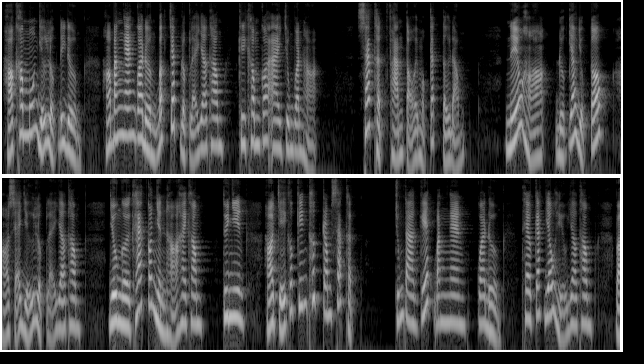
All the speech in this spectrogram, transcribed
họ không muốn giữ luật đi đường. Họ băng ngang qua đường bất chấp luật lệ giao thông khi không có ai chung quanh họ. Xác thịt phạm tội một cách tự động. Nếu họ được giáo dục tốt, họ sẽ giữ luật lệ giao thông. Dù người khác có nhìn họ hay không, tuy nhiên họ chỉ có kiến thức trong xác thịt. Chúng ta ghét băng ngang qua đường theo các dấu hiệu giao thông và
